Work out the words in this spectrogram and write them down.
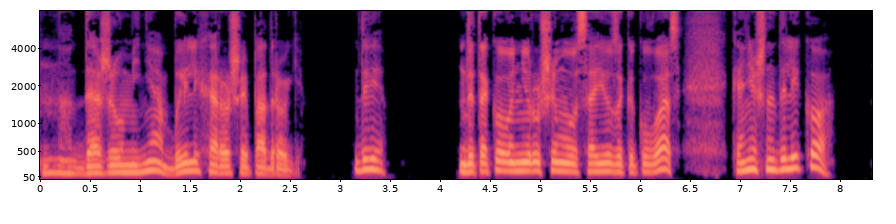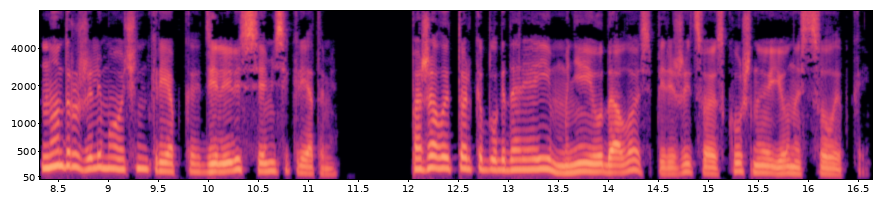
Но даже у меня были хорошие подруги. Две. До такого нерушимого союза, как у вас, конечно, далеко. Но дружили мы очень крепко, делились всеми секретами. Пожалуй, только благодаря им мне и удалось пережить свою скучную юность с улыбкой.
